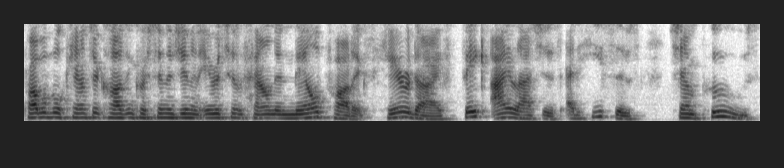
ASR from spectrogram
probable cancer causing carcinogen and irritant found in nail products, hair dye, fake eyelashes, adhesives, shampoos.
